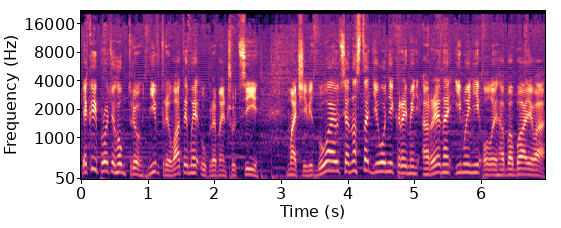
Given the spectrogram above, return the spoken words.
який протягом трьох днів триватиме у Кременчуці. Матчі відбуваються на стадіоні Кремінь Арена імені Олега Бабаєва.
